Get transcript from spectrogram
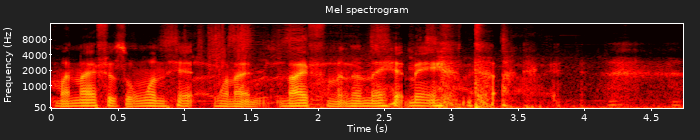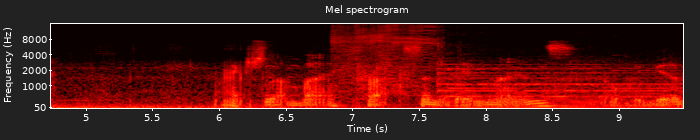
My knife is a one hit when I knife them and then they hit me. Actually, I'll buy proximity mines. That'll be good.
